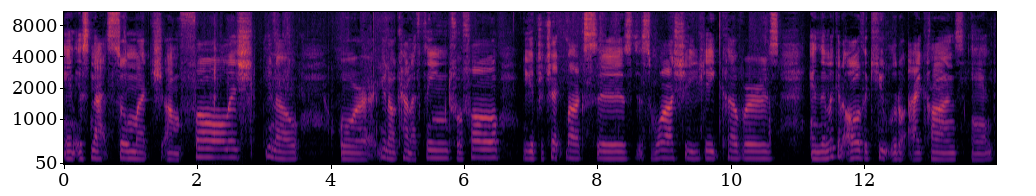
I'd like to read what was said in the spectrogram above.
and it's not so much um, fallish, you know, or, you know, kind of themed for fall. You get your check boxes, this washi, date covers, and then look at all the cute little icons and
